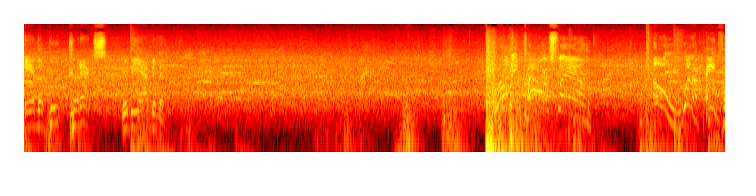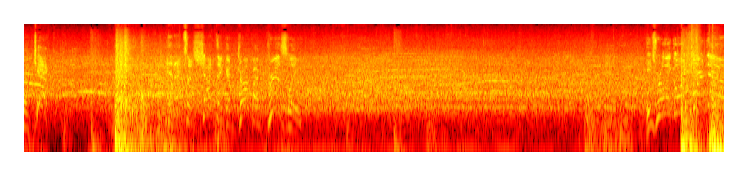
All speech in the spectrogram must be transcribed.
And the boot connects with the abdomen. Running power slam. Oh, what a painful kick. And that's a shot that could drop a grizzly. He's really going for it now.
